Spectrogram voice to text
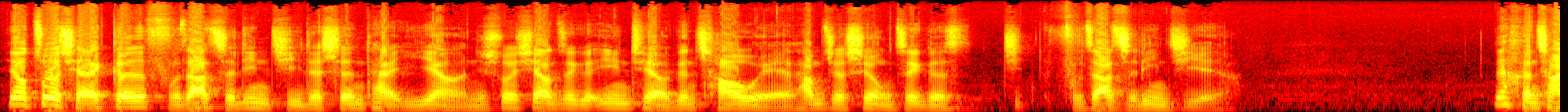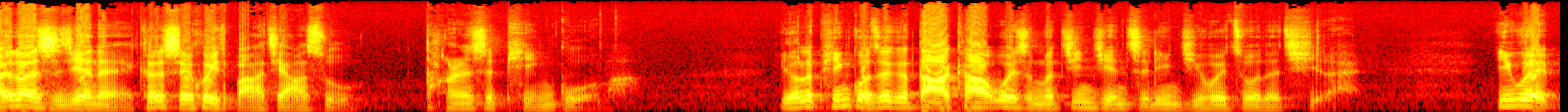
要做起来跟复杂指令集的生态一样。你说像这个 Intel 跟超伟，他们就是用这个复杂指令集啊，那很长一段时间呢。可是谁会把它加速？当然是苹果嘛。有了苹果这个大咖，为什么精简指令集会做得起来？因为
